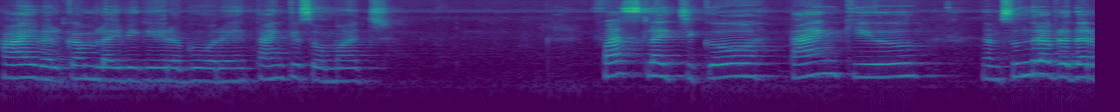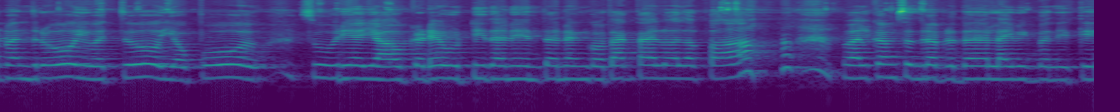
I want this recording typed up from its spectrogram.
ಹಾಯ್, ವೆಲ್ಕಮ್ ಲೈವಿಗೆ ರಘು ಅವರೇ. ಥ್ಯಾಂಕ್ ಯು ಸೋ ಮಚ್. ಫಸ್ಟ್ ಲೈಕ್ ಚಿಕ್ಕು ಥ್ಯಾಂಕ್ ಯು ನಮ್ಮ ಸುಂದರ ಬ್ರದರ್ ಬಂದರು. ಇವತ್ತು ಯಪ್ಪೋ, ಸೂರ್ಯ ಯಾವ ಕಡೆ ಹುಟ್ಟಿದ್ದಾನೆ ಅಂತ ನಂಗೆ ಗೊತ್ತಾಗ್ತಾ ಇಲ್ವಲ್ಲಪ್ಪ. ವೆಲ್ಕಮ್ ಸುಂದರ ಬ್ರದರ್ ಲೈವಿಗೆ ಬಂದಿದ್ದಕ್ಕೆ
